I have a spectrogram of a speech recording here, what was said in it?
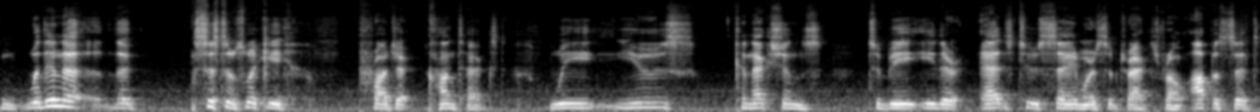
within the, the Systems Wiki project context, we use connections to be either adds to, same, or subtracts from, opposite.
